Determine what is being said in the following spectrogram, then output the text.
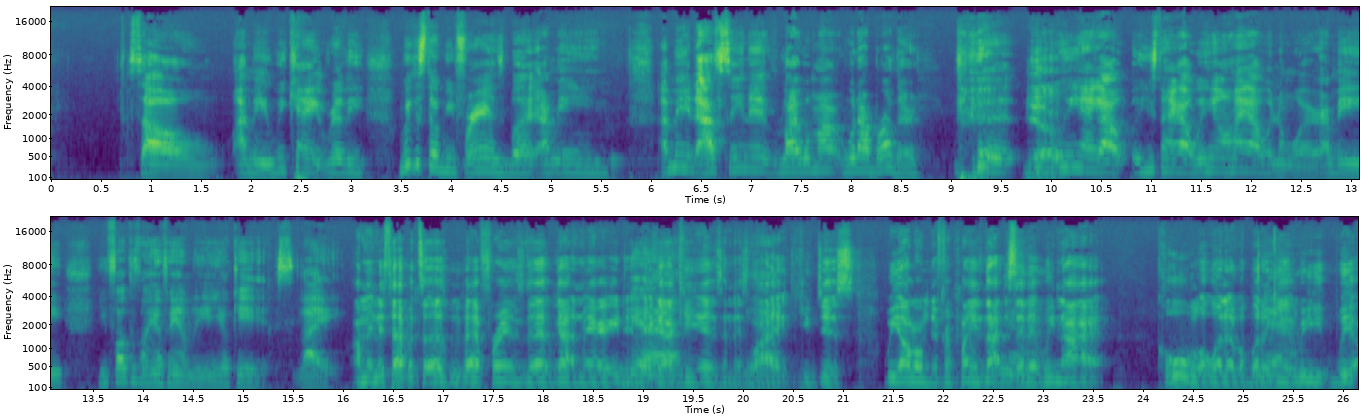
So I mean, we can't really. We can still be friends, but I mean, I mean, I've seen it like with my with our brother. Yeah. People he hang out used to hang out with, he don't hang out with no more. I mean, you focus on your family and your kids. Like, I mean, this happened to us. We've had friends that have gotten married and they got kids, and it's Yeah. like you just we all on different planes. Not to say that we not cool or whatever, but Yeah. again, we we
